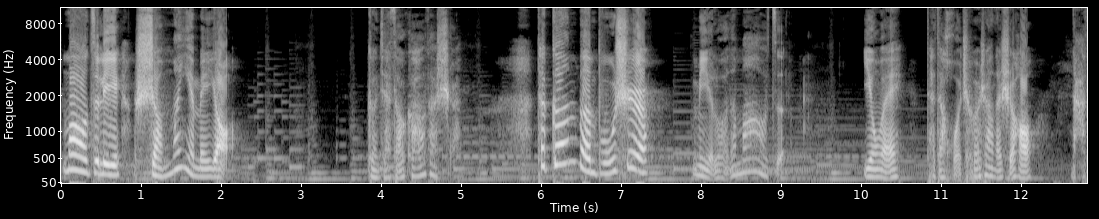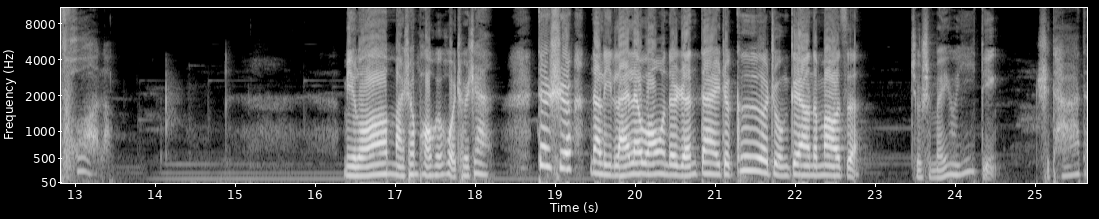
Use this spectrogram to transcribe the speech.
帽子里什么也没有。更加糟糕的是，他根本不是米罗的帽子，因为他在火车上的时候拿错了。米罗马上跑回火车站，但是那里来来往往的人戴着各种各样的帽子，就是没有一顶是他的。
